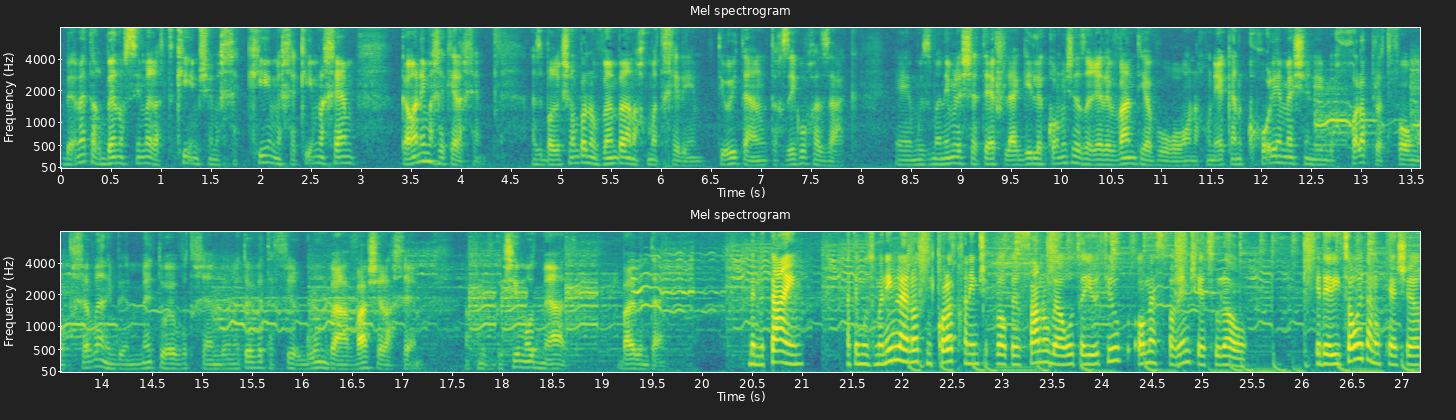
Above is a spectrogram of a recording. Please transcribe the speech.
באמת הרבה נושאים מרתקים שמחכים, מחכים לכם, גם אני מחכה לכם. אז בראשון בנובמבר אנחנו מתחילים, תהיו איתנו, תחזיקו חזק. אה, מוזמנים לשתף, להגיד לכל מי שזה רלוונטי עבורו, אנחנו נהיה כאן כל ימי שני בכל הפלטפורמות. חבר'ה, אני באמת אוהב אתכם, באמת אוהב את הפרגון והאהבה שלכם. אנחנו נפגשים עוד מעט. ביי בינתיים. בינתיים, אתם מוזמנים ליהנות מכל התכנים שכבר פרסמנו בערוץ היוטיוב או מהספרים שיצאו לאור. כדי ליצור איתנו קשר,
